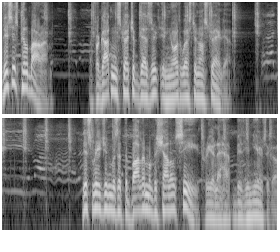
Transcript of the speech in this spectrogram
This is Pilbara, a forgotten stretch of desert in northwestern Australia. This region was at the bottom of a shallow sea three and a half billion years ago.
